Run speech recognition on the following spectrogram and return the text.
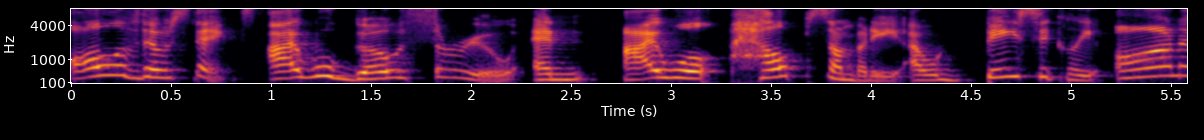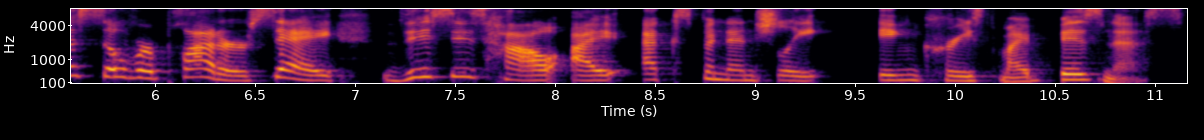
all of those things. I will go through and I will help somebody. I will basically on a silver platter say, this is how I exponentially increased my business.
